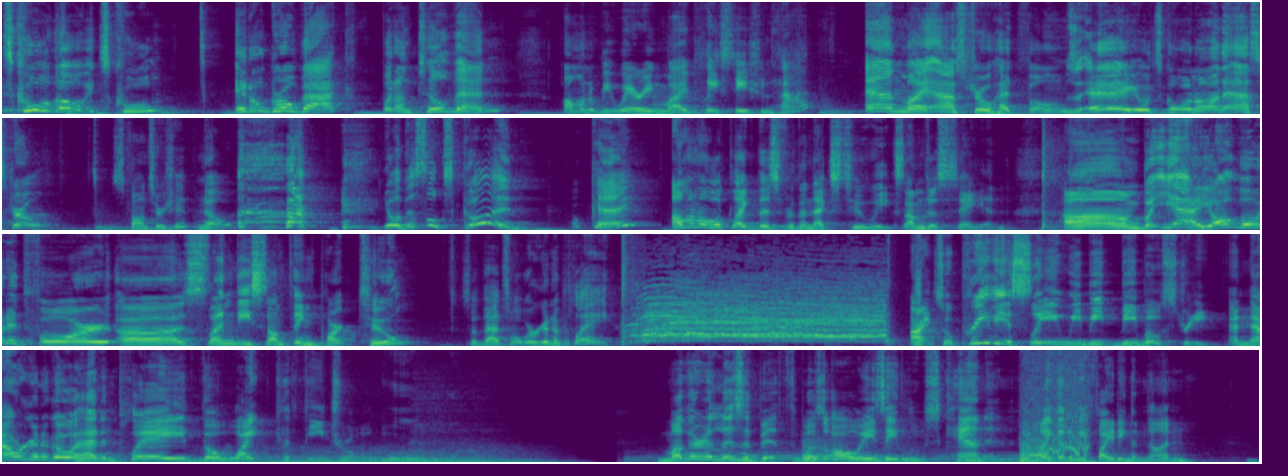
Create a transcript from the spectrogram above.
it's cool though, it's cool. It'll grow back, but until then, I'm gonna be wearing my PlayStation hat and my Astro headphones. Hey, what's going on, Astro? Sponsorship? No. Yo, this looks good. Okay. I'm gonna look like this for the next two weeks. I'm just saying. Um, but yeah, y'all voted for uh, Slendy Something Part 2. So that's what we're gonna play. Alright, so previously we beat Bebo Street, and now we're gonna go ahead and play The White Cathedral. Ooh. Mother Elizabeth was always a loose cannon. Am I gonna be fighting a nun?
